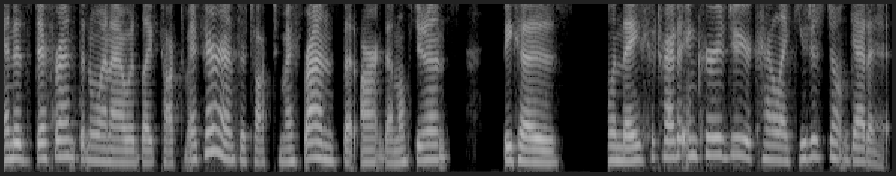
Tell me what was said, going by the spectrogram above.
and it's different than when I would like talk to my parents or talk to my friends that aren't dental students because when they try to encourage you, you're kind of like, you just don't get it.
